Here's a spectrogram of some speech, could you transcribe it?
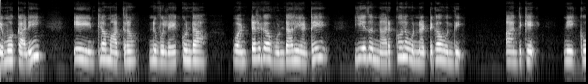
ఏమో కానీ ఈ ఇంట్లో మాత్రం నువ్వు లేకుండా ఒంటరిగా ఉండాలి అంటే ఏదో నరకంలో ఉన్నట్టుగా ఉంది. అందుకే నీకు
